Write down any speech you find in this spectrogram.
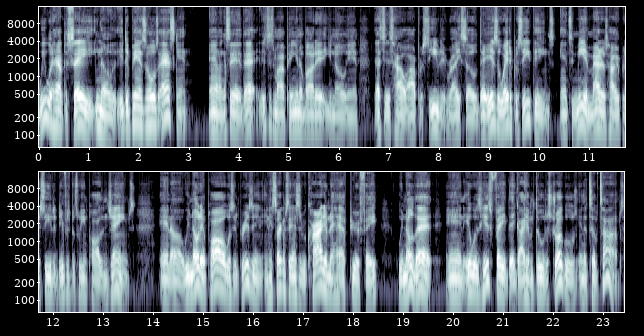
we would have to say, you know, it depends on who's asking. And like I said, that it's just my opinion about it, you know, and that's just how I perceived it, right? So there is a way to perceive things, and to me, it matters how you perceive the difference between Paul and James. And uh, we know that Paul was in prison and his circumstances required him to have pure faith. We know that. And it was his faith that got him through the struggles in the tough times.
